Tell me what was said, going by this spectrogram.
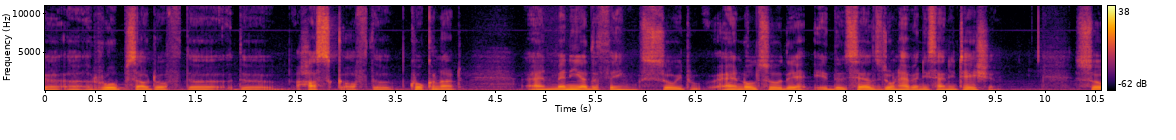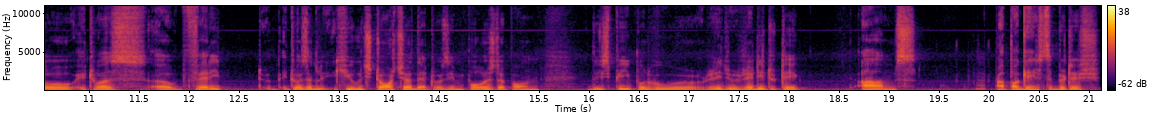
uh, uh, ropes out of the, the husk of the coconut and many other things. So it, and also they, the cells don't have any sanitation. So it was a very, it was a huge torture that was imposed upon these people who were ready to, ready to take arms up against the British.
